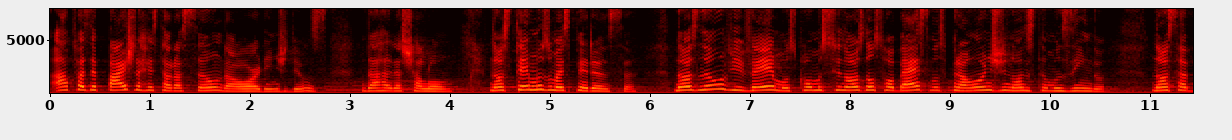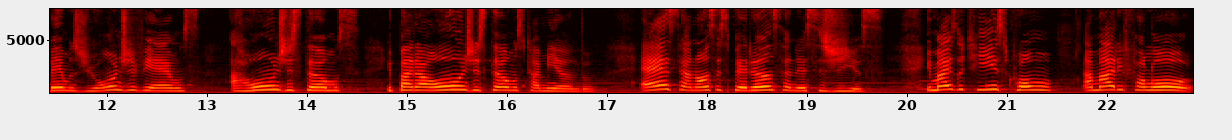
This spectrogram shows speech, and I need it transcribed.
a fazer parte da restauração da ordem de Deus, da, da Shalom. Nós temos uma esperança. Nós não vivemos como se nós não soubéssemos para onde nós estamos indo. Nós sabemos de onde viemos, aonde estamos e para onde estamos caminhando. Essa é a nossa esperança nesses dias. E mais do que isso, como a Mari falou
